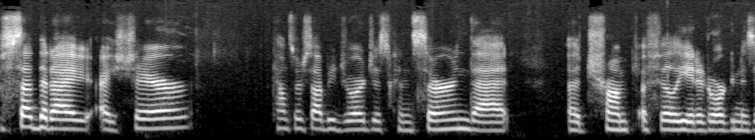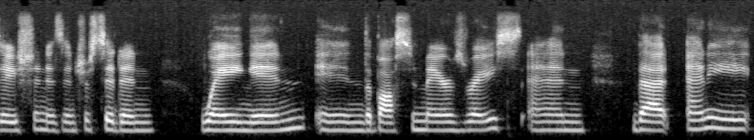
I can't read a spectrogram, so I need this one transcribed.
said that I, I share Councillor Essaibi George's concern that a Trump affiliated organization is interested in weighing in in the Boston mayor's race and that any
